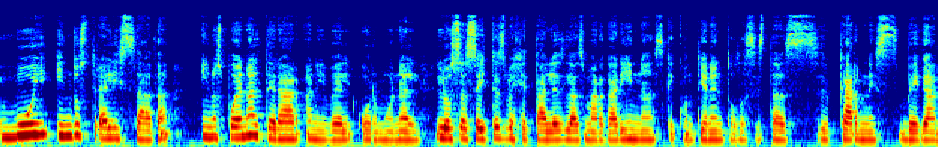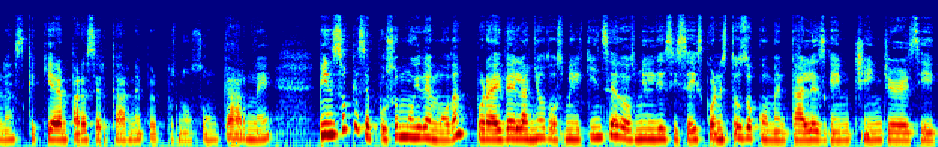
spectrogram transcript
muy industrializada y nos pueden alterar a nivel hormonal. Los aceites vegetales, las margarinas que contienen todas estas eh, carnes veganas que quieren parecer carne, pero pues no son carne, Pienso que se puso muy de moda por ahí del año 2015-2016 con estos documentales Game Changers y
